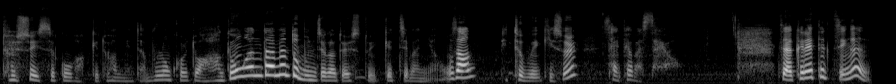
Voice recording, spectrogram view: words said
될 수 있을 것 같기도 합니다. 물론 그걸 또 악용한다면 또 문제가 될 수도 있겠지만요. 우선 B2V 기술 살펴봤어요. 자, 글의 특징은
